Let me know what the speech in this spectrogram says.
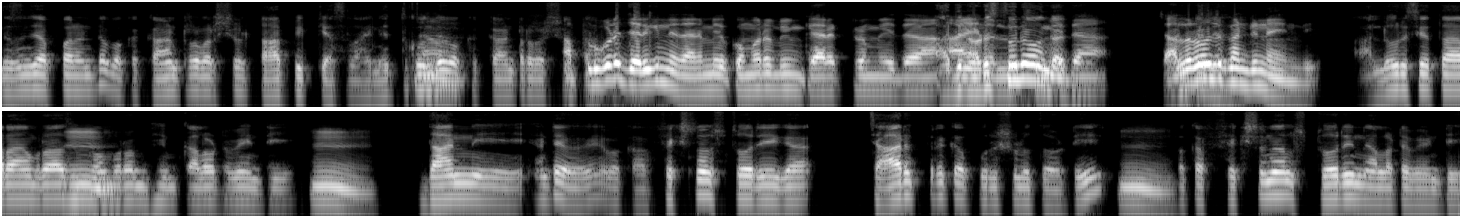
నిజం చెప్పాలంటే ఒక కాంట్రవర్షియల్ టాపిక్ అసలు. ఆయన ఎత్తుకుందే. ఒక కాంట్రవర్షియల్ అప్పుడు కూడా జరిగింది. దాని మీద కుమర భీం క్యారెక్టర్ మీద అది నడుస్తూనే ఉంది. చాలా. రోజులు కంటిన్యూ అయింది. అల్లూరి సీతారామరాజు. కొమరం భీం కలవటం ఏంటి? దాన్ని అంటే ఒక ఫిక్షనల్ స్టోరీగా చారిత్రక పురుషులతోటి ఒక ఫిక్షనల్ స్టోరీని వెళ్ళటం ఏంటి?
